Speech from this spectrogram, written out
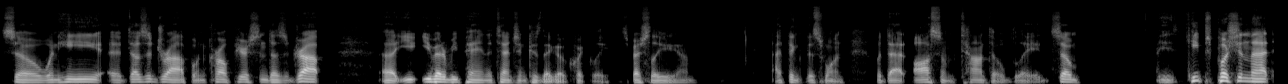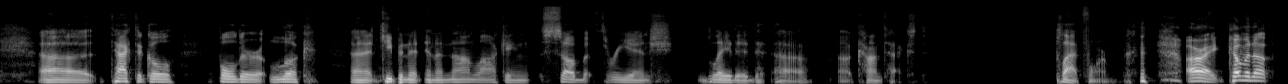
So when he uh, does a drop, when Carl Pearson does a drop, uh, you, you better be paying attention because they go quickly, especially um, I think this one with that awesome Tanto blade. So he keeps pushing that uh, tactical folder look, uh, keeping it in a non-locking sub three inch bladed uh, uh, context platform. All right, coming up,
